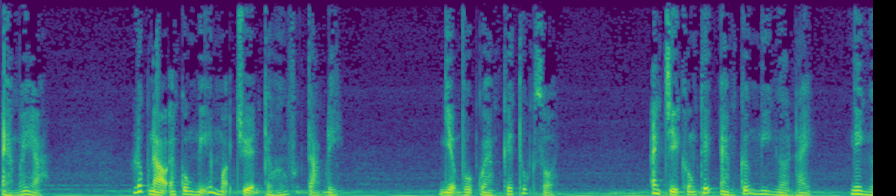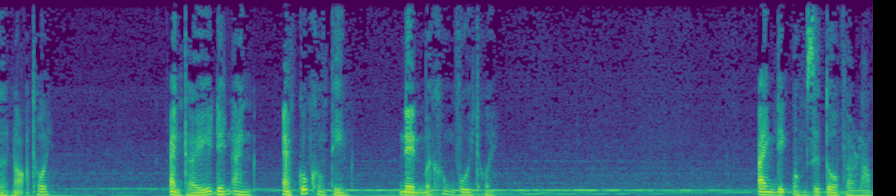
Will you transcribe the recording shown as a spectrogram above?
em ấy à, lúc nào em cũng nghĩ mọi chuyện theo hướng phức tạp đi. Nhiệm vụ của em kết thúc rồi. Anh chỉ không thích em cứ nghi ngờ này, nghi ngờ nọ thôi. Anh thấy đến anh, em cũng không tin, nên mới không vui thôi. Anh định ôm Dư Tô vào lòng,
